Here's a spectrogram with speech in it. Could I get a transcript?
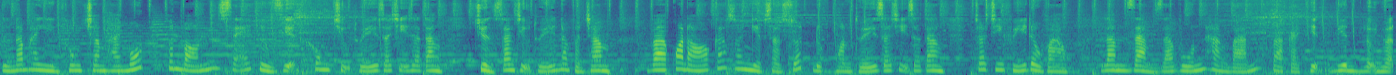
từ năm 2021, phân bón sẽ từ diện không chịu thuế giá trị gia tăng, chuyển sang chịu thuế 5% và qua đó các doanh nghiệp sản xuất được hoàn thuế giá trị gia tăng cho chi phí đầu vào, làm giảm giá vốn hàng bán và cải thiện biên lợi nhuận.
